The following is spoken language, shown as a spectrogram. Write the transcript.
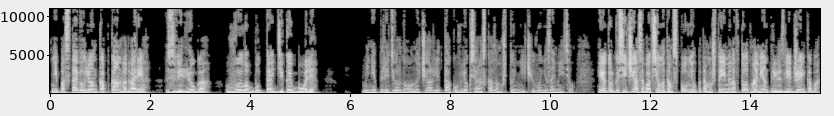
Не поставил ли он капкан во дворе? Зверюга выла будто от дикой боли. Меня передернуло, но Чарли так увлекся рассказом, что ничего не заметил — я только сейчас обо всем этом вспомнил, потому что именно в тот момент привезли Джейкоба.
